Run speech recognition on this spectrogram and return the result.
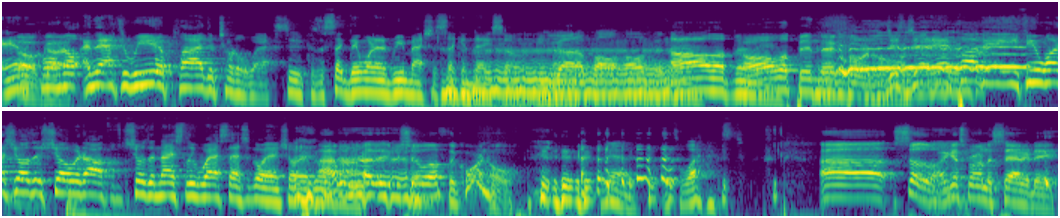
And the Oh, cornhole, God. and then I had to reapply the total wax too, because like they wanted to rematch the second day. So you You know, got up all, all up in there. all up in All there. up in that cornhole. Just, just and Pubby, if you want to show the show it off, show the nicely waxed ass. Go ahead and show everyone. I would rather him show off the cornhole. yeah, it's waxed. Uh, so I guess we're on to Saturday.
